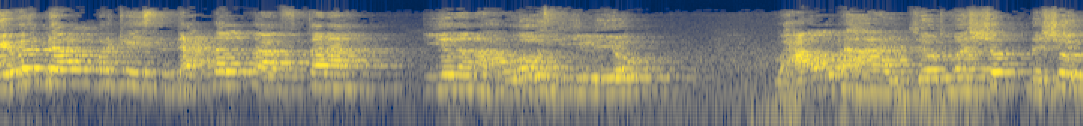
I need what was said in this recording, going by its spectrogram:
gabadha markay saddex dhal dhaaftana iyadana ha loo hiiliyo. Waxaa la dhahaa jamasho dhashooy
